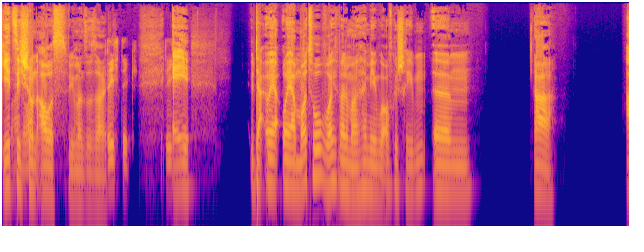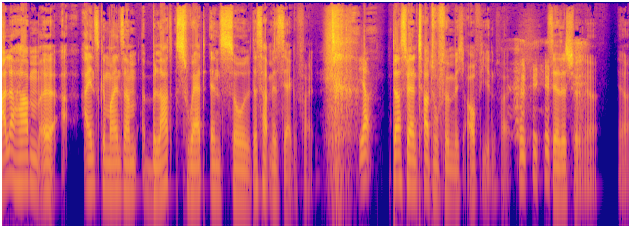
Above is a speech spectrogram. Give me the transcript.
Geht sich schon aus, wie man so sagt. Richtig. richtig. Ey, da, euer, euer Motto, wo ich, warte mal, haben wir irgendwo aufgeschrieben. Ähm, ah, alle haben äh, eins gemeinsam, Blood, Sweat and Soul. Das hat mir sehr gefallen. Ja. Das wäre ein Tattoo für mich, auf jeden Fall. Sehr, sehr schön, ja. ja.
